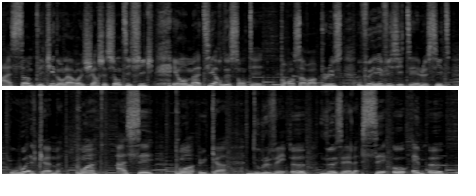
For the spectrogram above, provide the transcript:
à s'impliquer dans la recherche scientifique et en matière de santé. Pour en savoir plus, veuillez visiter le site welcome.ac.uk w e 2 l c o m e.ac.uk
